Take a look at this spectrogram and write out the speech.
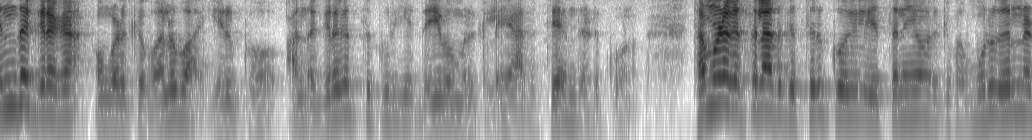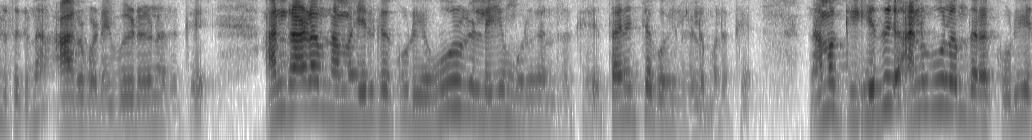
எந்த கிரகம் உங்களுக்கு வலுவாக இருக்கோ அந்த கிரகத்துக்குரிய தெய்வம் இருக்கு இல்லையா? அதை தேர்ந்தெடுக்கணும். தமிழகத்தில் அதுக்கு திருக்கோயில் எத்தனையோ இருக்குது இப்போ முருகன் எடுத்துக்கினா ஆறுபடை வீடுன்னு இருக்குது அன்றாடம் நம்ம இருக்கக்கூடிய ஊர்கள்லேயும் முருகன் இருக்குது தனிச்ச கோயில்களும் இருக்குது நமக்கு எது அனுகூலம் தரக்கூடிய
